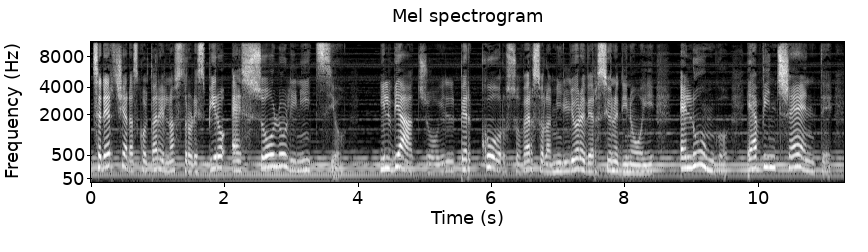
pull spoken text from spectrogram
Sederci ad ascoltare il nostro respiro è solo l'inizio il viaggio, il percorso verso la migliore versione di noi è lungo, è avvincente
